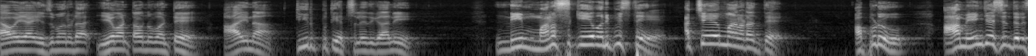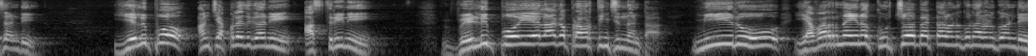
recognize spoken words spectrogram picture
యావయ్యా యజమానుడా ఏమంటావు నువ్వు అంటే ఆయన తీర్పు తీర్చలేదు కానీ నీ మనసుకి ఏమనిపిస్తే అచ్చేయమన్నాడంతే అప్పుడు ఆమె ఏం చేసింది తెలుసండి వెళ్ళిపో అని చెప్పలేదు కానీ ఆ స్త్రీని వెళ్ళిపోయేలాగా ప్రవర్తించిందంట. మీరు ఎవరినైనా కూర్చోబెట్టాలనుకున్నారనుకోండి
